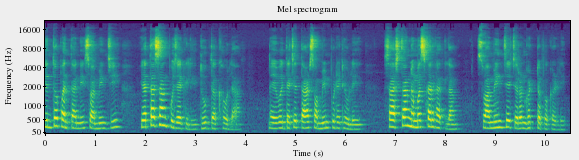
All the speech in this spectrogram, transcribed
चिंतोपंतांनी स्वामींची यथासांग पूजा केली धूप दाखवला नैवेद्याचे ताट स्वामींपुढे ठेवले साष्टांग नमस्कार घातला स्वामींचे चरण घट्ट पकडले.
